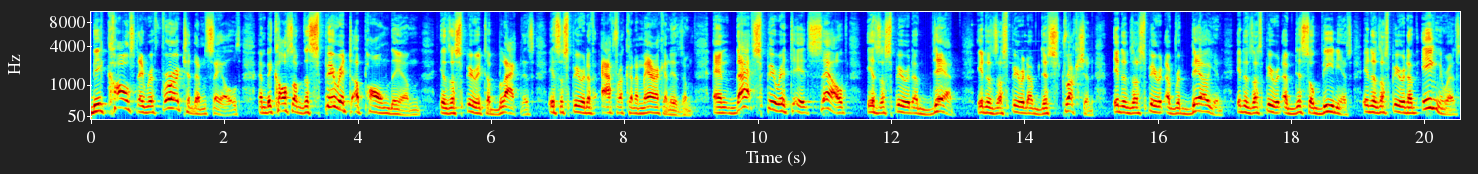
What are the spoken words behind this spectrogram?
because they refer to themselves and because of the spirit upon them is a spirit of blackness. It's a spirit of African Americanism. And that spirit itself is a spirit of death. It is a spirit of destruction. It is a spirit of rebellion. It is a spirit of disobedience. It is a spirit of ignorance.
